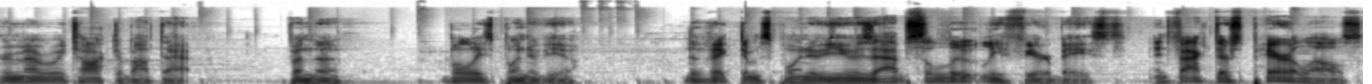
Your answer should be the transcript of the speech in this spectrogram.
Remember, we talked about that from the bully's point of view. The victim's point of view is absolutely fear based. In fact, there's parallels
